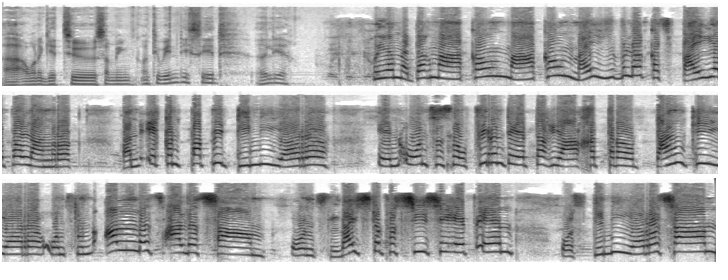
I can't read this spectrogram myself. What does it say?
uh, I want to get to something Auntie Wendy said earlier. Goeiemiddag Makel, Makel, my huwelik is baie belangrik want ek en papi dien jare En ons is nou 34 jaar getroud. Dankie Here, ons doen alles alles saam. Ons luister vir CCFM. Ons dien die Here saam.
